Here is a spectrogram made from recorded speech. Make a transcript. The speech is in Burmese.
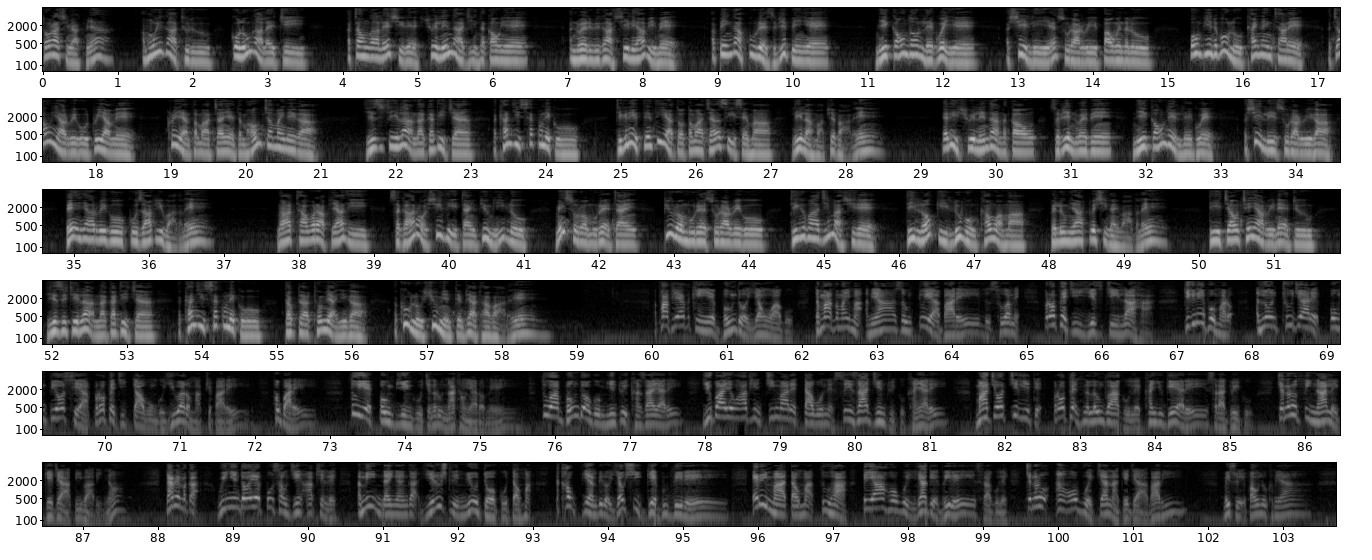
တောရရှိမြခင်ဗျာအမွှေးကထူထူကိုလုံးကလည်းကြီးအတောင်ကလည်းရှည်တဲ့ရွှေလင်းသာကြီးနှကောင်းရဲ့အနွယ်တွေကရှည်လျားပေမဲ့အပင်ကပုတဲ့စပြစ်ပင်ရဲ့မြေကောင်းသောလေခွက်ရဲ့အရှိလေရဲ့ဆိုတာတွေပါဝင်တယ်လို့ပုံပြင်တပုတ်လိုခိုင်းနှိုင်းထားတဲ့အကြောင်းအရာတွေကိုတွေ့ရမယ်ခရိယန်တမန်ကျမ်းရဲ့ဓမ္မောင်းကျမ်းပိုင်းတွေကယေဇကျေလအနာဂတိကျမ်းအခန်းကြီး7ခုကိုဒီကနေ့သင်သိရသောတမန်ကျမ်းအစီအစဉ်မှာလေ့လာမှာဖြစ်ပါတယ်။ အဲ့ဒီရွှေလင်းသားနှကောင်စပြည့်နွယ်ပင်မြေကောင်းတဲ့လေခွက်အရှိလေဆိုတာတွေကဘယ်အရာတွေကိုကိုစားပြုပါသလဲ။ငါထာဝရဘုရားသည်စကားတော်ရှိသည့်အတိုင်းပြုမည်လို့မိတ်ဆိုတော်မူတဲ့အတိုင်းပြုတော်မူတဲ့ဆိုတာတွေကိုဒီကဘာကြီးမှာရှိတဲ့ဒီလောကီလူပုံခန်းဝါမှာဘယ်လိုများတွေ့ရှိနိုင်ပါသလဲ။ဒီအကြောင်းချင်းရာတွေနဲ့အတူရေစကြည်လအနာဂတိကျမ်းအခန်းကြီး7ခုကိုဒေါက်တာထွန်းမြတ်ရေးကအခုလိုရှုမြင်တင်ပြထားပါတယ်။အ ဖဖျားသခင်ရဲ့ဘုန်းတော်ရောင်ဝါကိုဓမ္မသမိုင်းမှာအများဆုံးတွေ့ရပါတယ်လို့ဆိုရမယ်။ပရောဖက်ကြီးယေဇကျေလဟာဒီကနေ့ဖို့မှာတော့အလွန်ထူးခြားတဲ့ပုံပြောဆရာပရောဖက်ကြီးတာဝန်ကိုယူရတော့မှာဖြစ်ပါတယ်။ဟုတ်ပါတယ်။သူ့ရဲ့ပုံပြင်ကိုကျွန်တော်တို့နားထောင်ရတော့မယ်။သူဟာဘုန်းတော်ကိုမြင်တွေ့ခံစားရတယ်။ယူပါယုံအဖြစ်ကြီးမားတဲ့တာဝန်နဲ့စေစားခြင်းတွေကိုခံရတယ်။မာကျောကြစ်လစ်တဲ့ပရောဖက်နှလုံးသားကိုလည်းခံယူခဲ့ရတယ်ဆိုတာတွေ့ကိုကျွန်တော်တို့သိနာလေခဲ့ကြပြီးပါပြီနော်။ဒါရမက ဝိညာဉ်တော်ရဲ့ပို့ဆောင်ခြင်းအဖြစ်လေအမိနိုင်ငံကယေရုရှလင်မြို့တော်ကိုတောင်မှတစ်ခေါက်ပြန်ပြီးတော့ရောက်ရှိခဲ့ဘူးသေးတယ်။အဲ့ဒီမှာတောင်မှသူဟာတရားဟောခွင့်ရခဲ့သေးတယ်ဆိုတာကိုလေကျွန်တော်တို့အံ့ဩဖွယ်ကြားနာခဲ့ကြပါပြီ။မိတ်ဆွေအပေါင်းတို့ခမညာ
